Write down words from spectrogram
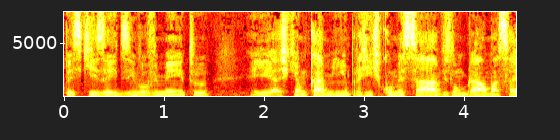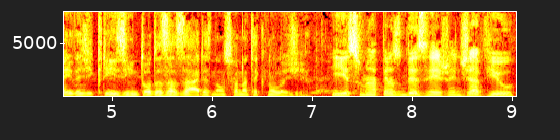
pesquisa e desenvolvimento e acho que é um caminho para a gente começar a vislumbrar uma saída de crise em todas as áreas, não só na tecnologia. E isso não é apenas um desejo, a gente já viu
